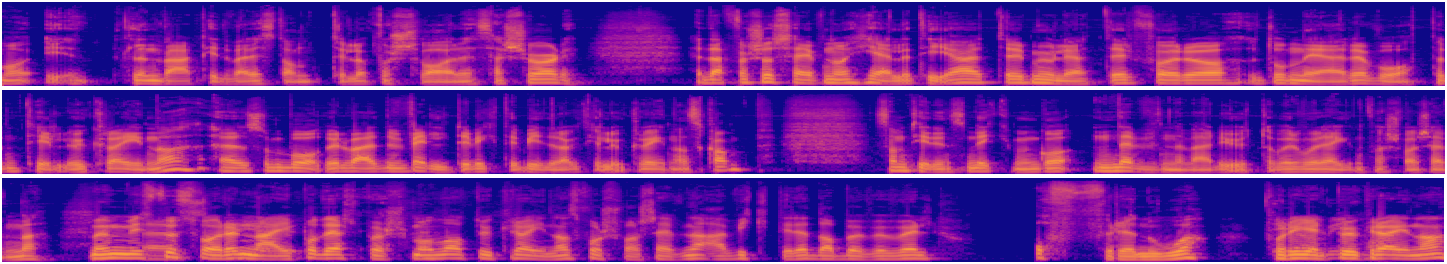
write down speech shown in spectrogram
må til enhver tid være i stand til å forsvare seg sjøl. Derfor så ser vi nå hele tida etter muligheter for å donere våpen til Ukraina, eh, som både vil være et veldig viktig bidrag til Ukrainas kamp, samtidig som det ikke må gå nevneverdig utover vår egen forsvarsevne. Men hvis du eh, svarer nei på det spørsmålet, at Ukrainas forsvarsevne er viktigere, da bør vi vel ofre noe for å hjelpe Ukraina?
